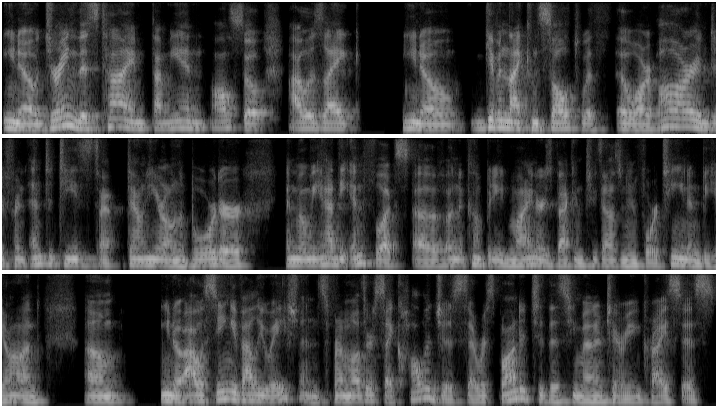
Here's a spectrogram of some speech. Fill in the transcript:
you know, during this time, también also, I was like, you know, given I consult with ORR and different entities down here on the border, and when we had the influx of unaccompanied minors back in 2014 and beyond, um, you know, I was seeing evaluations from other psychologists that responded to this humanitarian crisis,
